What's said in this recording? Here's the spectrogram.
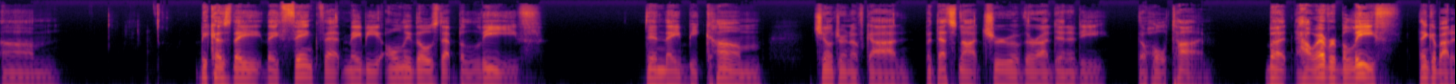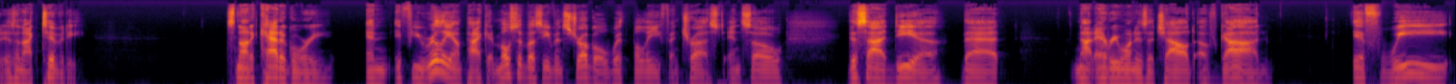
Um, because they, they think that maybe only those that believe then they become children of God, but that's not true of their identity the whole time. But however, belief, think about it, is an activity. It's not a category. And if you really unpack it, most of us even struggle with belief and trust. And so, this idea that not everyone is a child of God, if we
